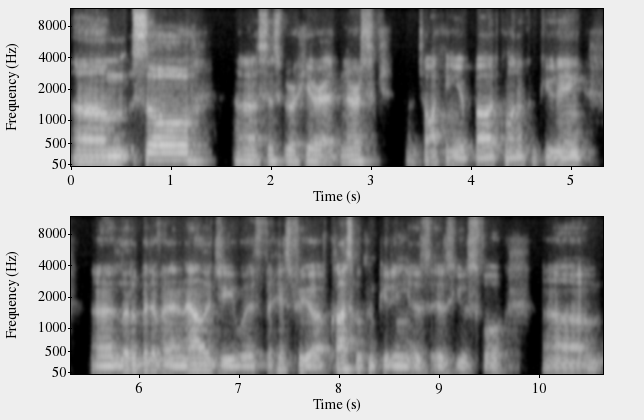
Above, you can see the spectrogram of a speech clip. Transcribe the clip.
Um, so uh, since we're here at NERSC talking about quantum computing, a little bit of an analogy with the history of classical computing is, is useful. Um,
